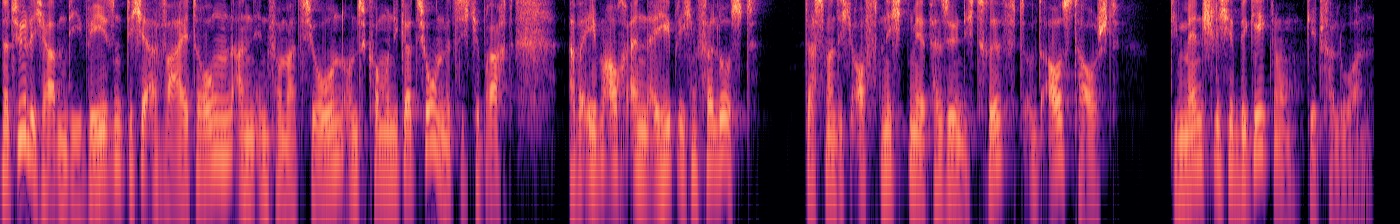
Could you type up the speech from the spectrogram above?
Natürlich haben die wesentliche Erweiterungen an Information und Kommunikation mit sich gebracht, aber eben auch einen erheblichen Verlust, dass man sich oft nicht mehr persönlich trifft und austauscht. Die menschliche Begegnung geht verloren.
